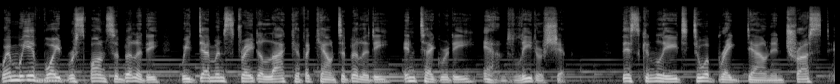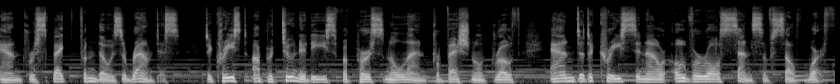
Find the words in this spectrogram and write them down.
When we avoid responsibility, we demonstrate a lack of accountability, integrity, and leadership. This can lead to a breakdown in trust and respect from those around us, decreased opportunities for personal and professional growth, and a decrease in our overall sense of self worth.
